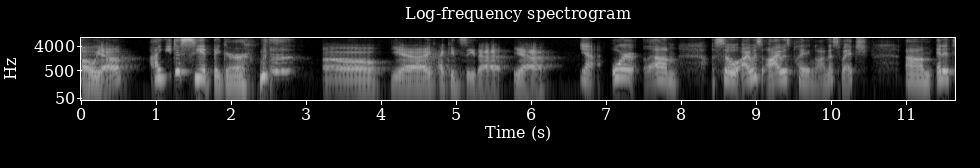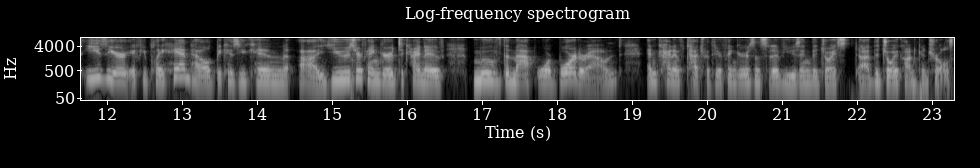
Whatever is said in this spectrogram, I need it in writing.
oh yeah. I need to see it bigger. Oh yeah. I, I could see that. Yeah. Yeah. Or um so I was I was playing on a Switch. Um, and it's easier if you play handheld because you can uh, use your finger to kind of move the map or board around and kind of touch with your fingers instead of using the joy uh, the Joy-Con controls.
